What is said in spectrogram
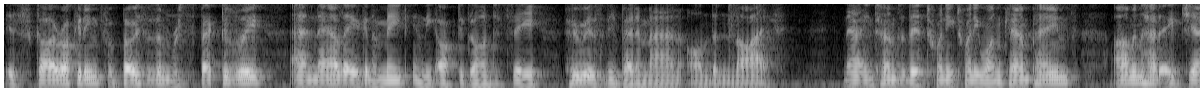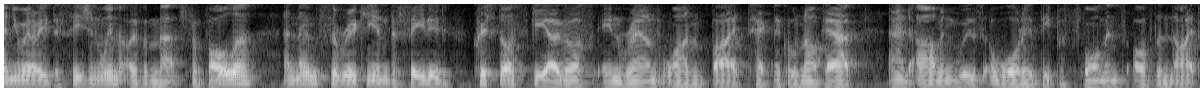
is skyrocketing for both of them respectively, and now they're going to meet in the octagon to see who is the better man on the night. Now, in terms of their 2021 campaigns, Arman had a January decision win over Matt Frevola, and then Tsarukyan defeated Christos Giagos in round one by technical knockout, and Arman was awarded the Performance of the Night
